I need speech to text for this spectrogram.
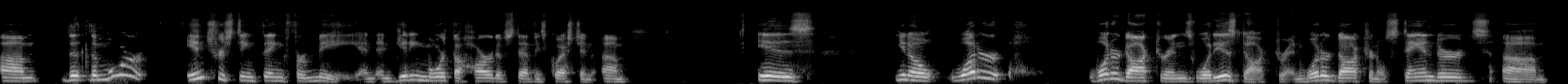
Um, the the more interesting thing for me, and and getting more at the heart of Stephanie's question, um, is you know what are what are doctrines? What is doctrine? What are doctrinal standards? Um,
